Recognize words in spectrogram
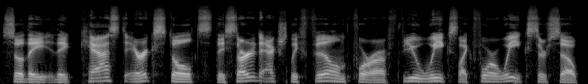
So they, they cast Eric Stoltz. They started to actually film for a few weeks, like four weeks or so.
